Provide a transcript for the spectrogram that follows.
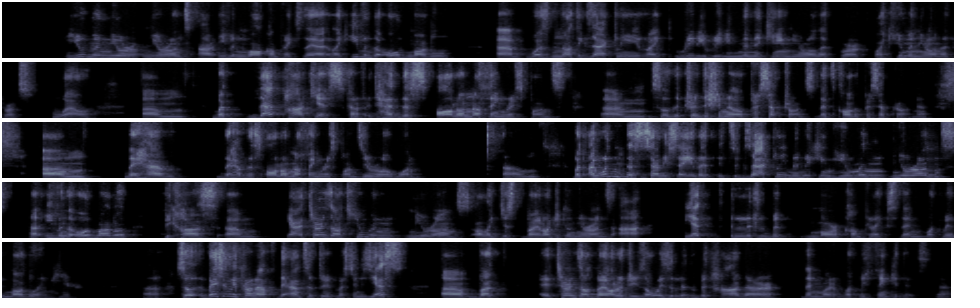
human neur- neurons are even more complex. They're like even the old model um, was not exactly like really, really mimicking neural network like human neural networks well. Um, but that part, yes, kind of it had this all or nothing response. Um, so the traditional perceptrons, let's call the perceptron, yeah? um, they have they have this all or nothing response, zero or one. Um, but I wouldn't necessarily say that it's exactly mimicking human neurons, uh, even the old model, because um, yeah, it turns out human neurons or like just biological neurons are yet a little bit more complex than what we're modeling here. Uh, so basically, Pranav, the answer to your question is yes, uh, but it turns out biology is always a little bit harder than what, we think it is. Yeah.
